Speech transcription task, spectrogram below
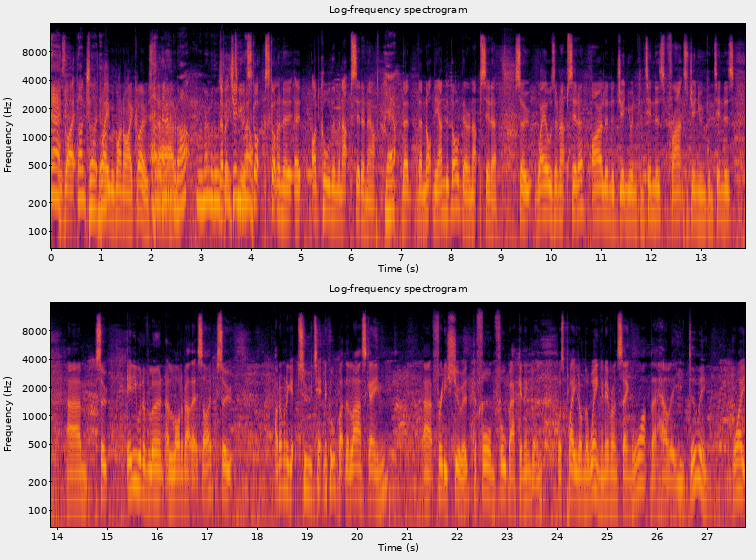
Yeah, it was like that, play with one eye closed. I remember Um, that. Remember those no, but genuine well. Scot- Scotland, are, uh, I'd call them an upsetter now. Yeah. They're, they're not the underdog, they're an upsetter. So Wales are an upsetter, Ireland are genuine contenders, France are genuine contenders. Um, so Eddie would have learned a lot about that side. So I don't want to get too technical, but the last game, uh, Freddie Steward, the form fullback in England, was played on the wing, and everyone's saying, "What the hell are you doing?" Why?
